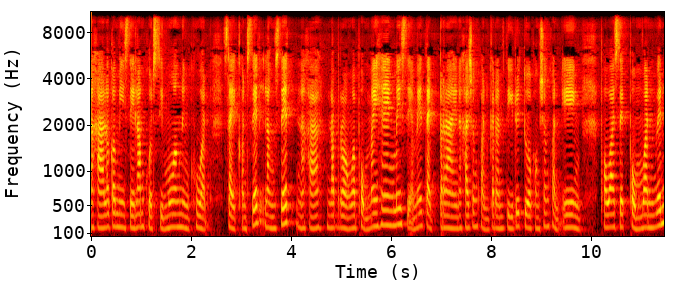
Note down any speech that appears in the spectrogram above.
นะคะ แล้วก็มีเซรั่มขวดสีม่วงหนึ่งขวด ใส่ก่อนเซตหลังเซตนะคะ รับรองว่าผมไม่แห้งไม่เสียไม่แตกปลายนะคะ ช่างขวัญการันตีด้วยตัวของช่างขวัญเอง เพราะว่าเซตผมวันเว้น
